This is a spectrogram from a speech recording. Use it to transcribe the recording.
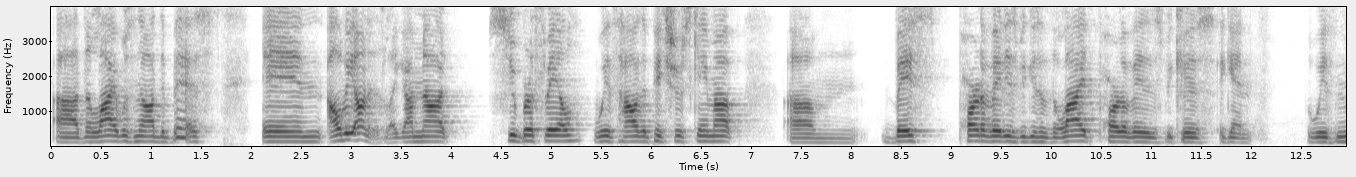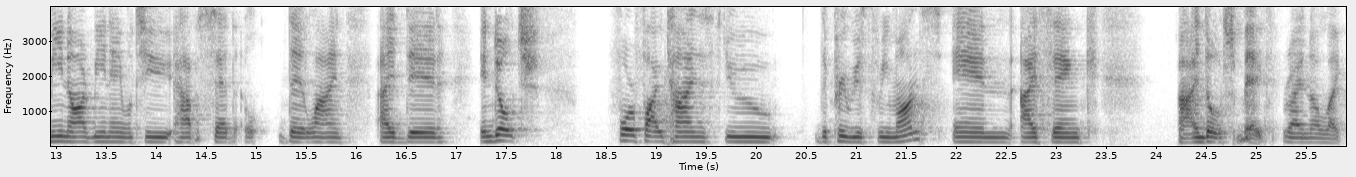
Uh, the light was not the best, and I'll be honest, like I'm not super thrilled with how the pictures came up. Um, base part of it is because of the light. Part of it is because again, with me not being able to have a set deadline, I did indulge four or five times through the previous three months, and I think and those big, right? Not like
